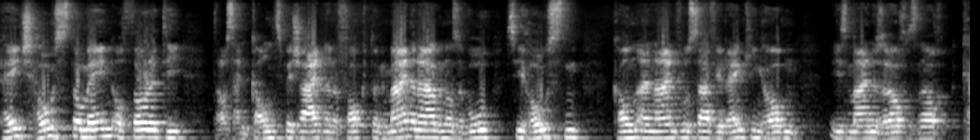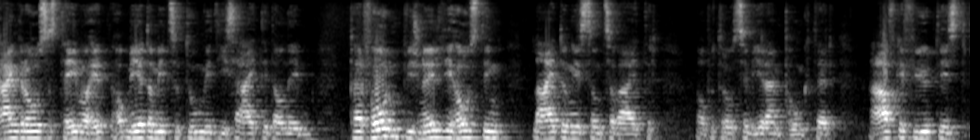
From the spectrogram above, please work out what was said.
Page Host Domain Authority, das ist ein ganz bescheidener Faktor in meinen Augen, also wo Sie hosten, kann einen Einfluss auf Ihr Ranking haben, ist meines Erachtens nach kein großes Thema, hat mehr damit zu tun, wie die Seite dann eben performt, wie schnell die Hosting-Leitung ist und so weiter. Aber trotzdem hier ein Punkt, der aufgeführt ist,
